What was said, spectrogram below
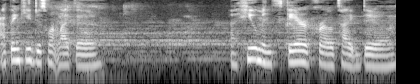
I think you just want like a a human scarecrow type deal.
